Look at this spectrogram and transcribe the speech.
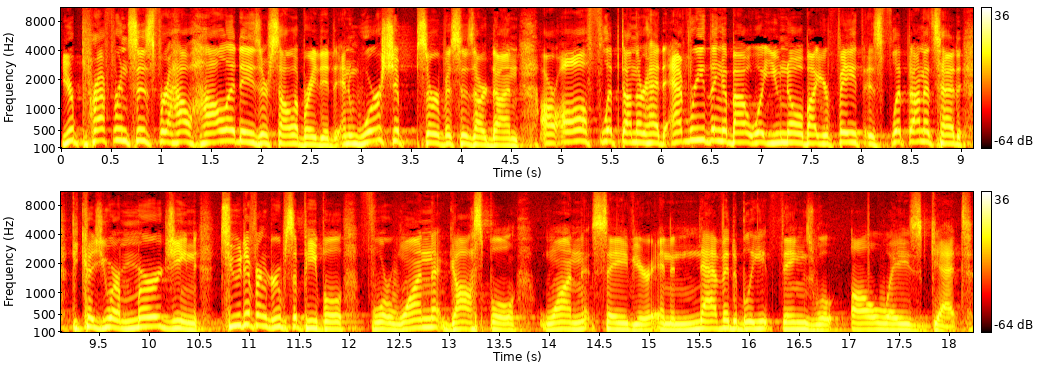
Your preferences for how holidays are celebrated and worship services are done are all flipped on their head. Everything about what you know about your faith is flipped on its head because you are merging two different groups of people for one gospel, one Savior, and inevitably things will always get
